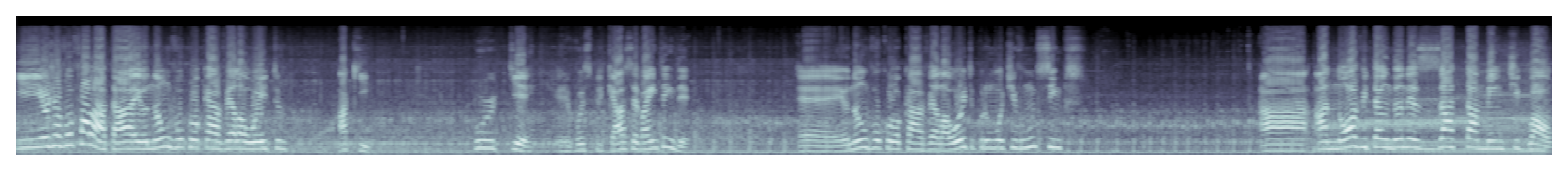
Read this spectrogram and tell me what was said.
E eu já vou falar, tá? Eu não vou colocar a vela 8 aqui. Por quê? Eu vou explicar, você vai entender. É, eu não vou colocar a vela 8 por um motivo muito simples. A, a 9 tá andando exatamente igual.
